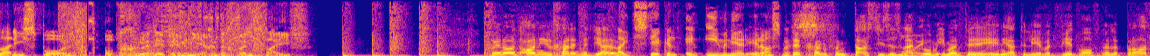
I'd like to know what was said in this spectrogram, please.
Sluddy Sport op Groot FM 90.5. Goeienaand Annie, hoe gaan dit met jou? Uitstekend en u meneer Erasmus. Dit gaan fantasties. Dit is Mooi. lekker om iemand te hê in die ateljee wat weet waarvan hulle praat.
